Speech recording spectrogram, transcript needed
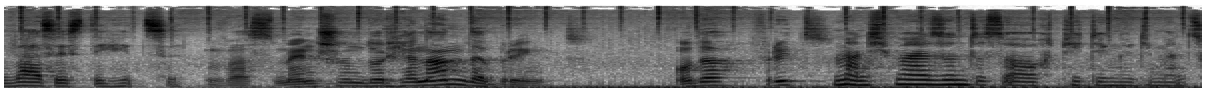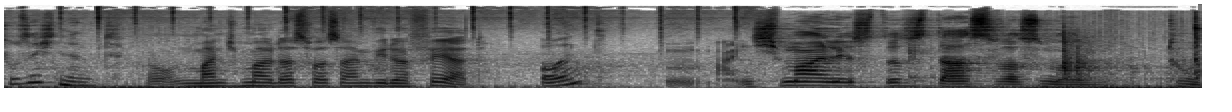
Was ist die Hitze? Was Menschen durcheinander bringt. Oder, Fritz? Manchmal sind es auch die Dinge, die man zu sich nimmt. Und manchmal das, was einem widerfährt. Und? Manchmal ist es das, was man tut.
